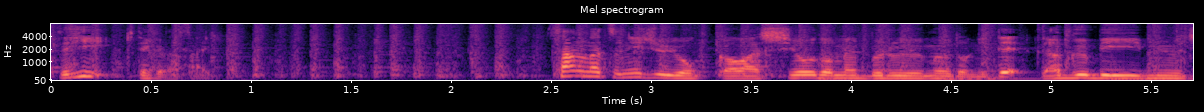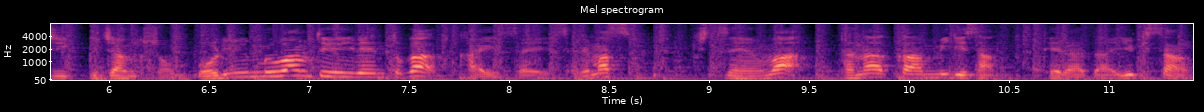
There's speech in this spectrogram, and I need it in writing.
ぜひ来てください。3月24日は汐留ブルームードにてラグビーミュージックジャンクションボリューム1というイベントが開催されます出演は田中美里さん寺田由紀さん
